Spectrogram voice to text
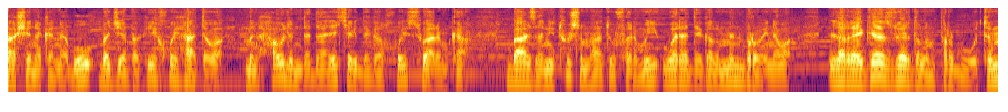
ماشێنەکە نەبوو بە جێبەکەی خۆی هاتەوە من حولم دەدا یەکێک دەگەڵ خۆی سوارم کە بارزانی تووشم هات و فەرمووی وەرە دەگەڵ من بڕۆینەوە لە ڕێگە زۆر دڵم پڕبووتم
